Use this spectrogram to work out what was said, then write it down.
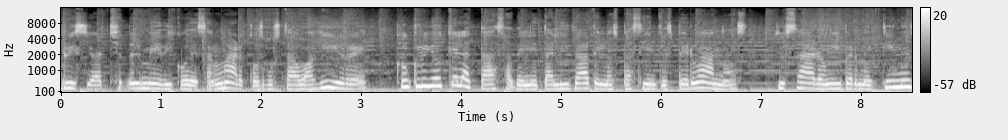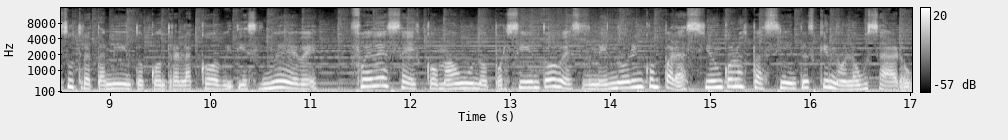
Research del médico de San Marcos, Gustavo Aguirre, concluyó que la tasa de letalidad en los pacientes peruanos que usaron ivermectina en su tratamiento contra la COVID-19 fue de 6,1% veces menor en comparación con los pacientes que no la usaron.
